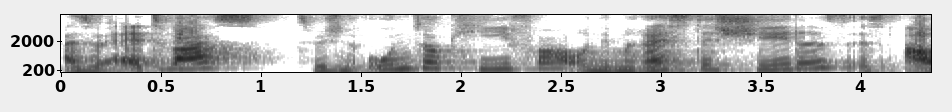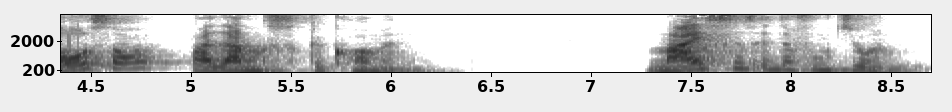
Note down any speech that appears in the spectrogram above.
Also etwas zwischen Unterkiefer und dem Rest des Schädels ist außer Balance gekommen. Meistens in der Funktion.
